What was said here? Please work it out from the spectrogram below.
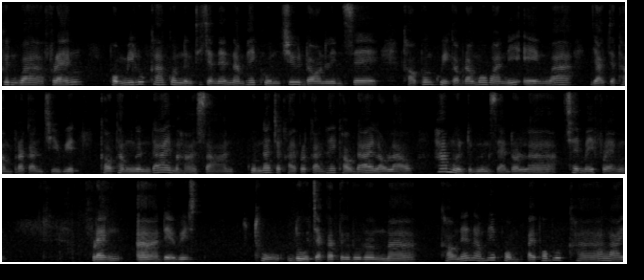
ขึ้นว่าแฟรงค์ ผมมีลูกค้าคนหนึ่งที่จะแนะนำให้คุณชื่อดอนลินเซ่ เขาเพิ่งคุยกับเราเมื่อวานนี้เองว่าอยากจะทำประกันชีวิต เขาทำเงินได้มหาศาล คุณน่าจะขายประกันให้เขาได้ราวๆห้าหมื่นถึงหนึ่งแสนดอลลาร์ ใช่ไหมแฟรงค์ แฟรงค์อาร์เดวิส ถูกดูจากกระตือรือร้นมาก เขาแนะนำให้ผมไปพบลูกค้าราย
